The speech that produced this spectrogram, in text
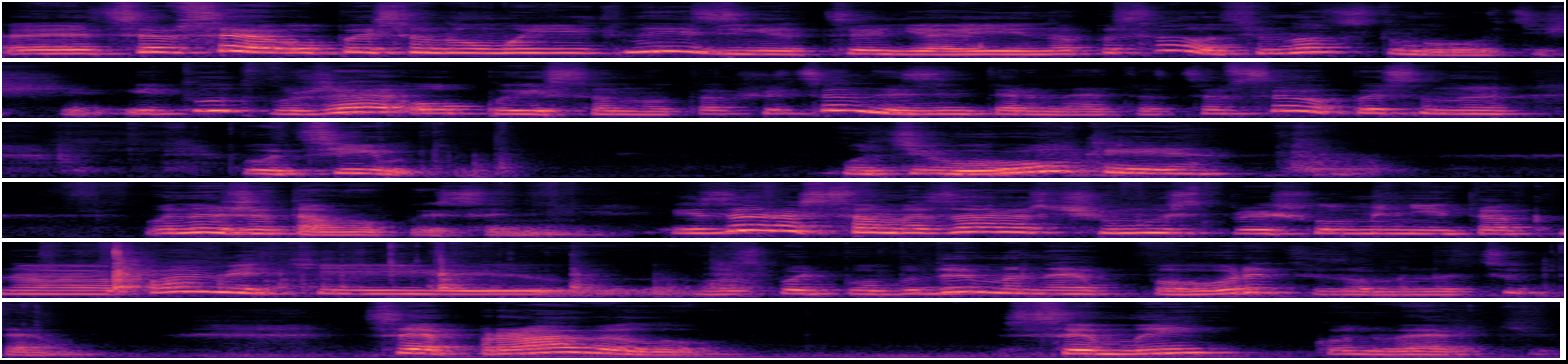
Е, Це все описано в моїй книзі, це я її написала в 17-му році ще. І тут вже описано, так що це не з інтернету, це все описано оці, оці уроки, вони вже там описані. І зараз, саме зараз, чомусь прийшло мені так на пам'ять, і Господь побудив мене поговорити з вами на цю тему. Це правило семи конвертів.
